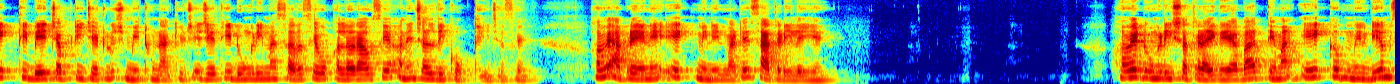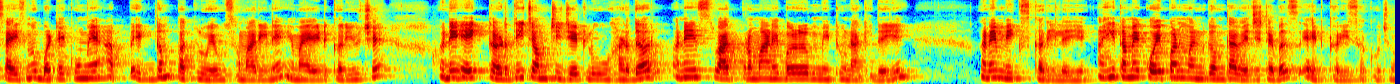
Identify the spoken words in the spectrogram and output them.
એકથી બે ચપટી જેટલું જ મીઠું નાખ્યું છે, જેથી ડુંગળીમાં સરસ એવો કલર આવશે અને જલ્દી કૂક થઈ જશે. હવે આપણે એને એક મિનિટ માટે સાતડી લઈએ. હવે ડુંગળી સતળાઈ ગયા બાદ તેમાં એક મીડિયમ સાઇઝનું બટેકું મેં એકદમ પતલું એવું સમારીને એમાં એડ કર્યું છે. અને એક અડધી ચમચી જેટલું હળદર અને સ્વાદ પ્રમાણે બ મીઠું નાખી દઈએ અને મિક્સ કરી લઈએ. અહીં તમે કોઈ પણ મનગમતા વેજીટેબલ્સ એડ કરી શકો છો.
